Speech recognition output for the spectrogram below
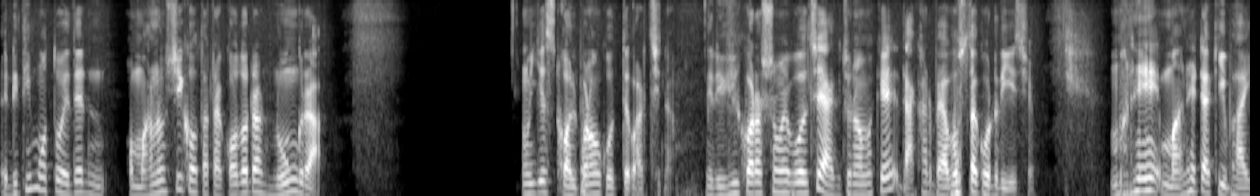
রীতিমতো এদের মানসিকতাটা কতটা নোংরা, আমি জাস্ট কল্পনাও করতে পারছি না। রিভিউ করার সময় বলছে, একজন আমাকে দেখার ব্যবস্থা করে দিয়েছে। মানে মানেটা কি ভাই?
